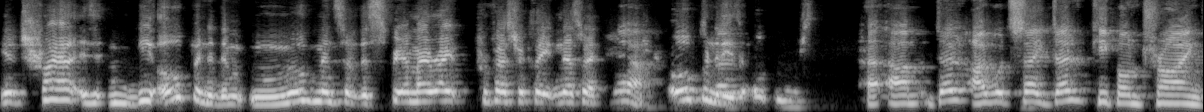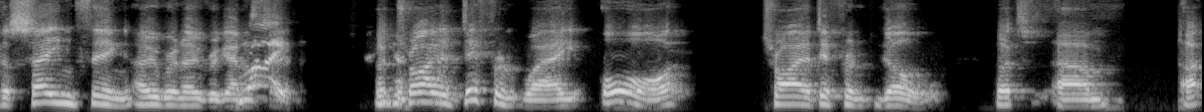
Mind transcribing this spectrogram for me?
you try out be open to the movements of the spirit. Am I right, Professor Clayton? That's right. yeah. open so, to these openers. Uh, um, don't I would say don't keep on trying the same thing over and over again. Right. But try a different way or try a different goal. But um, uh,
